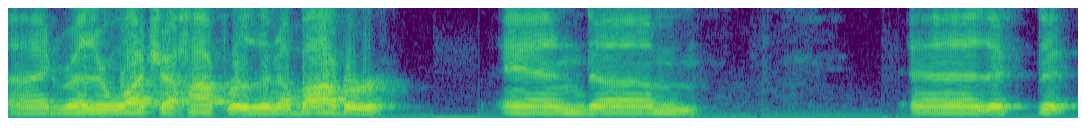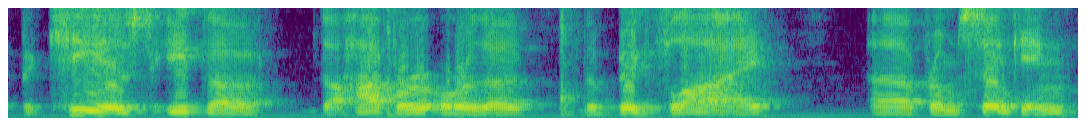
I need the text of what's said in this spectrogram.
I'd rather watch a hopper than a bobber. And um, uh, the, the, the key is to keep the, the hopper or the, the big fly uh, from sinking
